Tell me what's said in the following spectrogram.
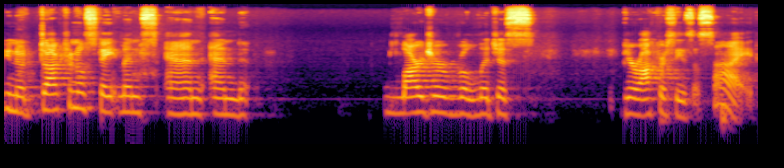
you know, doctrinal statements and and larger religious bureaucracies aside,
